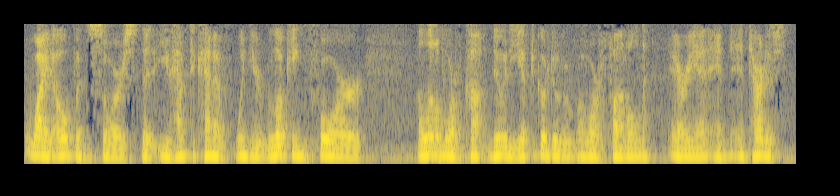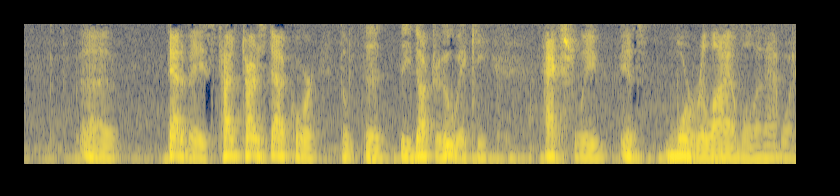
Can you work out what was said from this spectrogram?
wide open source that you have to kind of when you're looking for a little more of continuity, you have to go to a more funneled area. And, and TARDIS uh, database, TARDIS Data Core, the, the the Doctor Who wiki, actually is more reliable in that way.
